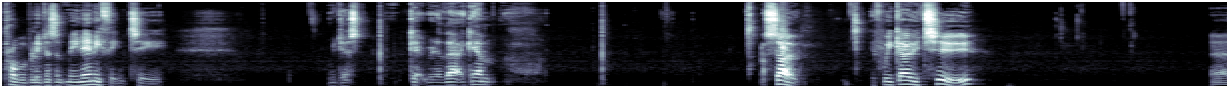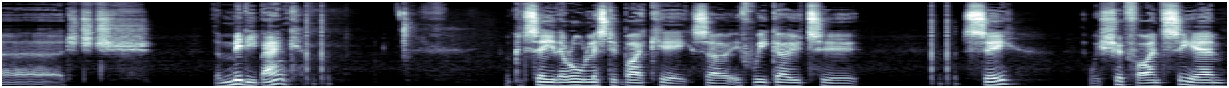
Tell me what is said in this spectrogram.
probably doesn't mean anything to you. We just get rid of that again. So, if we go to uh, the MIDI bank, we can see they're all listed by key. So if we go to C, we should find CM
